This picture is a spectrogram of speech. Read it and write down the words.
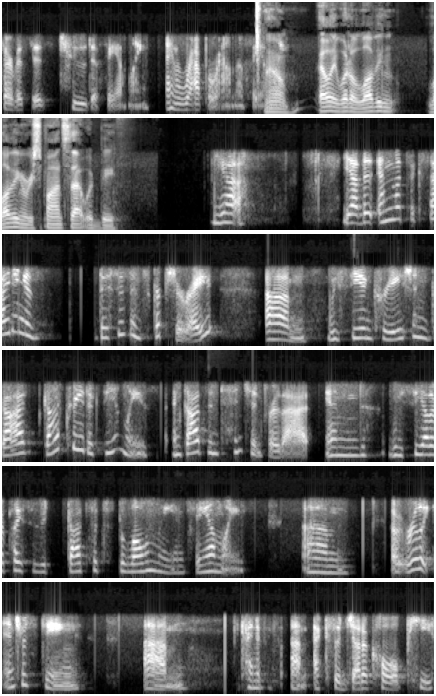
services to the family and wrap around the family. Oh, Elli, what a loving, loving response that would be. Yeah, yeah. But, and what's exciting is this is in Scripture, right? um, we see in creation God God created families and God's intention for that, and we see other places God sets the lonely in families. Um, a really interesting um, kind of um, exegetical piece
